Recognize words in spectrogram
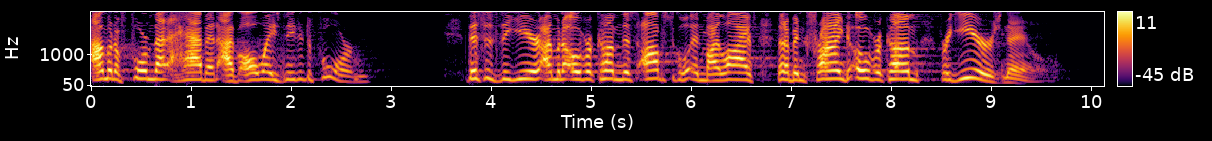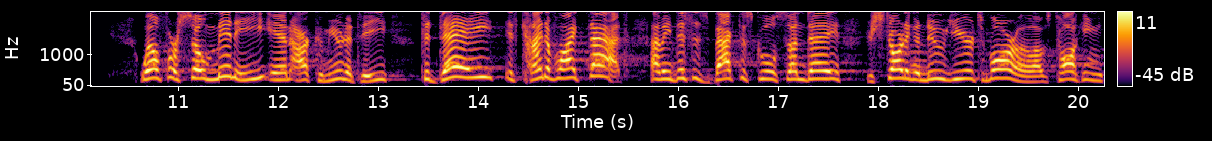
I'm going to form that habit I've always needed to form. This is the year I'm going to overcome this obstacle in my life that I've been trying to overcome for years now. Well, for so many in our community, today is kind of like that. I mean, this is back to school Sunday. You're starting a new year tomorrow. I was talking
